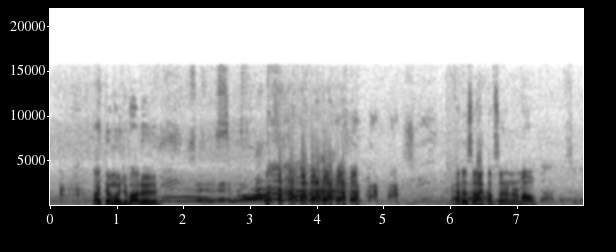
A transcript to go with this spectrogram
Aí tem um monte de barulho. Cadê o celular? Tá funcionando normal? Tá, tá funcionando.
